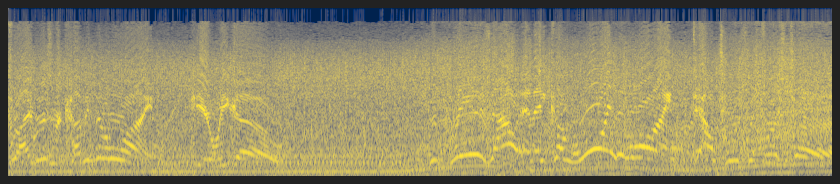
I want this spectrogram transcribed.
Drivers are coming to the line. Here we go. The green is out and they come roaring to the line down towards the first turn.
